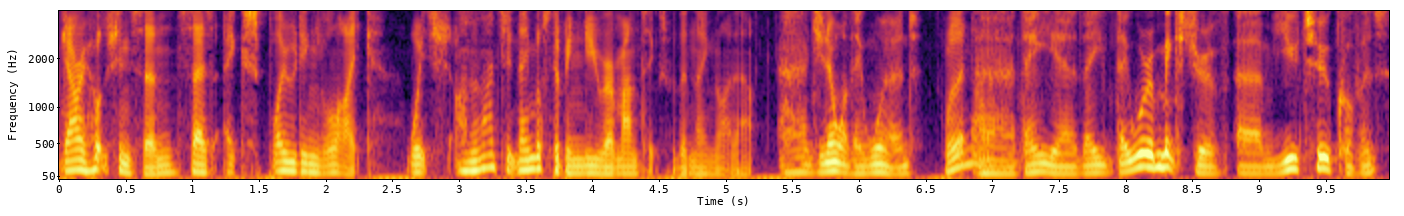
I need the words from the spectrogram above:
Gary Hutchinson says "Exploding Like," which I'm imagining they must have been new romantics with a name like that. Uh, do you know what they weren't? Were they not? Uh, they, uh, they, they were a mixture of um, U2 covers.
